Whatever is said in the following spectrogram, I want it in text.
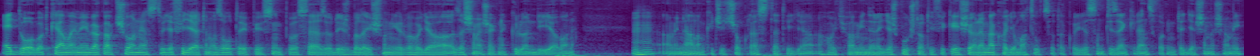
Egy dolgot kell majd még bekapcsolni, ezt ugye figyeltem az OTP Simple szerződésbe le is van írva, hogy az SMS-eknek külön díja van. Uh-huh. Ami nálam kicsit sok lesz, tehát így, hogyha minden egyes push notificationre meghagyom a cuccot, akkor ugye azt 19 forint egy SMS, ami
